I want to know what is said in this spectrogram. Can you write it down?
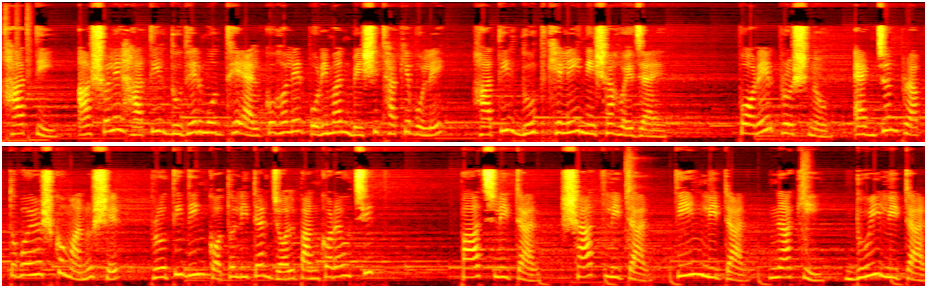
হাতি। আসলে হাতির দুধের মধ্যে অ্যালকোহলের পরিমাণ বেশি থাকে বলে হাতির দুধ খেলেই নেশা হয়ে যায়। পরের প্রশ্ন, একজন প্রাপ্তবয়স্ক মানুষের প্রতিদিন কত লিটার জল পান করা উচিত? পাঁচ লিটার, সাত লিটার, তিন লিটার, নাকি দুই লিটার?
